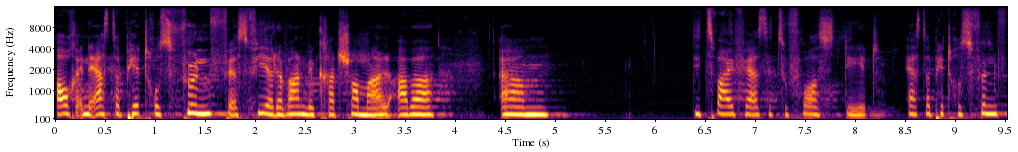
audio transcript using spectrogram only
auch in 1. Petrus 5, Vers 4, da waren wir gerade schon mal, aber ähm, die zwei Verse zuvor steht. 1. Petrus 5,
